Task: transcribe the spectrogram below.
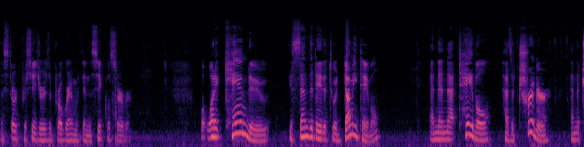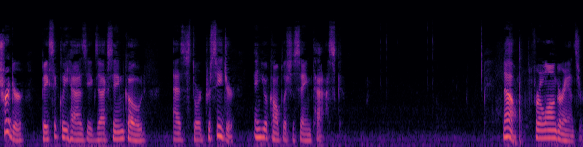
The stored procedure is a program within the SQL server. But what it can do is send the data to a dummy table and then that table has a trigger, and the trigger basically has the exact same code as stored procedure, and you accomplish the same task. Now, for a longer answer.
